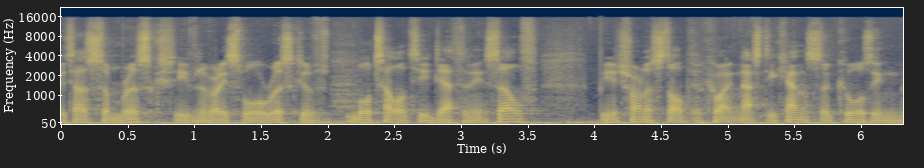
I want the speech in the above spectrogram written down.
it has some risks, even a very small risk of mortality, death in itself. But you're trying to stop a quite nasty cancer causing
